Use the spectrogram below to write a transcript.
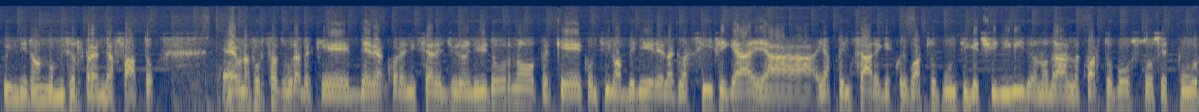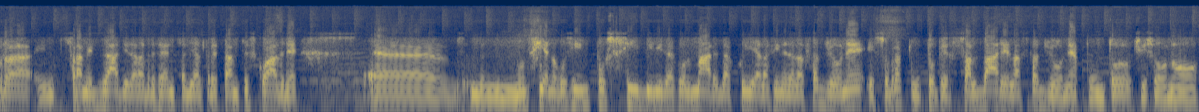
quindi non, non mi sorprende affatto. È una forzatura perché deve ancora iniziare il girone di ritorno, perché continua a vedere la classifica e a, e a pensare che quei quattro punti che ci dividono dal quarto posto, seppur inframezzati dalla presenza di altrettante squadre, eh, non siano così impossibili da colmare da qui alla fine della stagione e soprattutto per salvare la stagione appunto ci sono,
